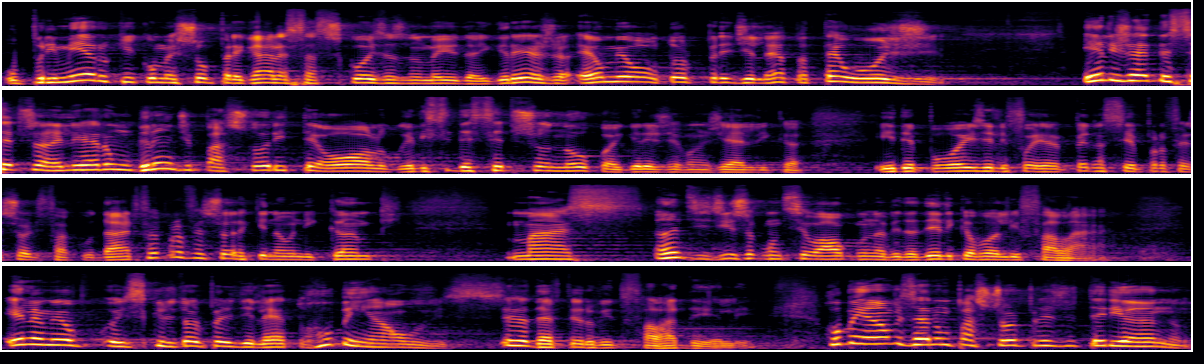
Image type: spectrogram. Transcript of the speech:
o primeiro que começou a pregar essas coisas no meio da igreja é o meu autor predileto até hoje. Ele já é decepcionado, ele era um grande pastor e teólogo, ele se decepcionou com a igreja evangélica e depois ele foi apenas ser professor de faculdade, foi professor aqui na Unicamp, mas antes disso aconteceu algo na vida dele que eu vou lhe falar. Ele é meu escritor predileto, Rubem Alves. Você já deve ter ouvido falar dele. Rubem Alves era um pastor presbiteriano.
